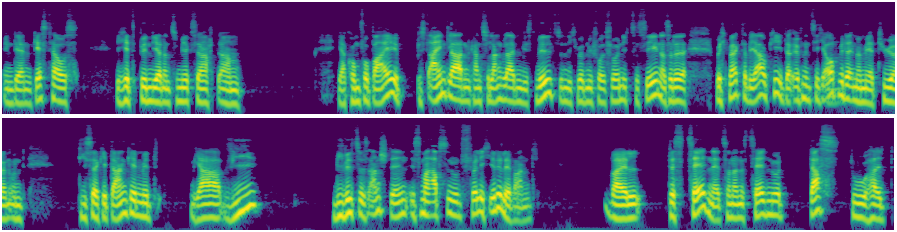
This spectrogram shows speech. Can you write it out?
in deren Gasthaus ich jetzt bin, die hat dann zu mir gesagt, ähm, ja, komm vorbei, bist eingeladen, kannst so lang bleiben, wie du willst und ich würde mich voll freuen, dich zu sehen. Also, da, wo ich gemerkt habe, ja, okay, da öffnen sich auch wieder immer mehr Türen und dieser Gedanke mit, ja, wie, wie willst du das anstellen, ist mal absolut völlig irrelevant, weil das zählt nicht, sondern es zählt nur, dass du halt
